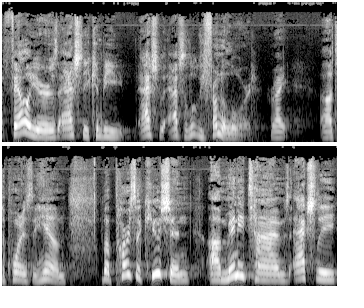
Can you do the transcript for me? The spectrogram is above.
failures actually can be actually absolutely from the Lord, right? Uh, to point us to Him. But persecution, uh, many times, actually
